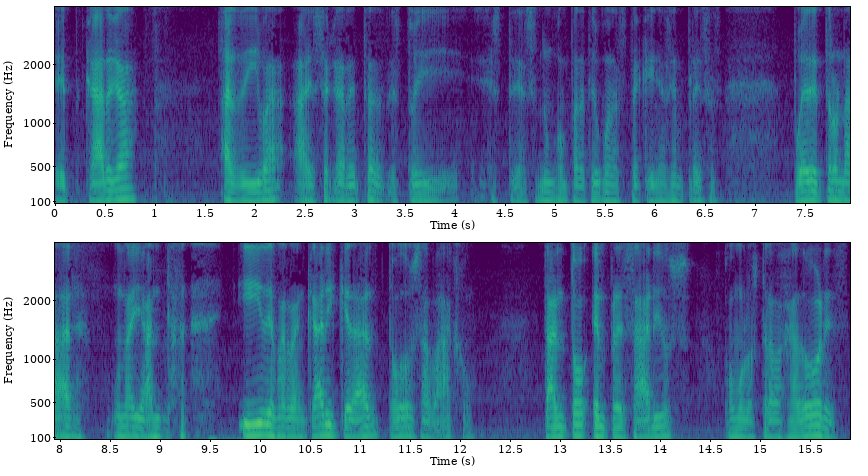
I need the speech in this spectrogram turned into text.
eh, carga arriba a esa carreta, estoy este, haciendo un comparativo con las pequeñas empresas, puede tronar una llanta y desbarrancar y quedar todos abajo, tanto empresarios como los trabajadores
